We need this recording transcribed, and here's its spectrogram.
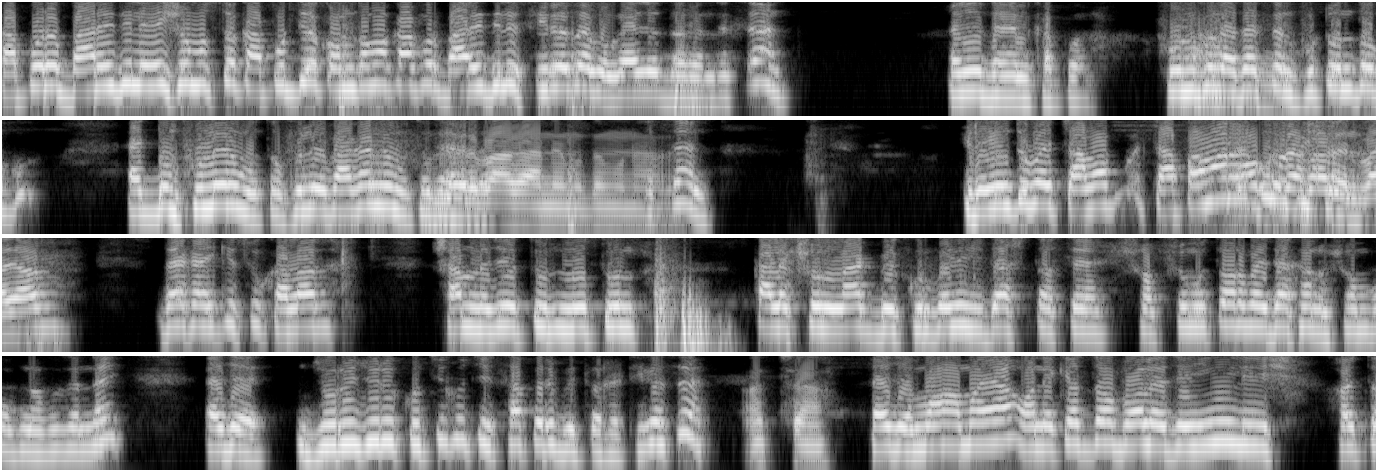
কাপড়ে বাড়ি দিলে এই সমস্ত কাপড় দিয়ে কম দামা কাপড় বাড়ি দিলে ছিঁড়ে যাব। গাইজে ধরেন দেখছেন? এই যে দেখেন কাপড়। ফুলগুলা দেখছেন ফুটন্ত একদম ফুলের মতো ফুলের বাগানের মতো ফুলের বাগানের মতো মনে হয়। এটা কিন্তু ভাই চাপা মারা দেখাবেন ভাই আর? দেখাই কিছু কালার। সামনে যেহেতু নতুন কালেকশন লাগবে কুরবানি ঈদ আসতেছে সবসময় তো আর ভাই দেখানো সম্ভব না বুঝেন নাই? এই যে জুরি জুরি কুচি কুচি সাপের ভিতরে ঠিক আছে? আচ্ছা। এই যে মহামায়া অনেকে তো বলে যে ইংলিশ হয়তো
